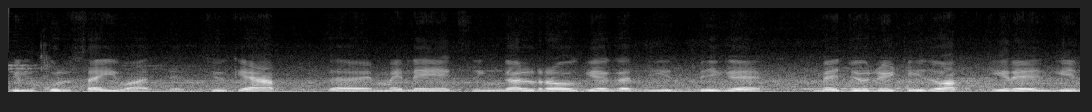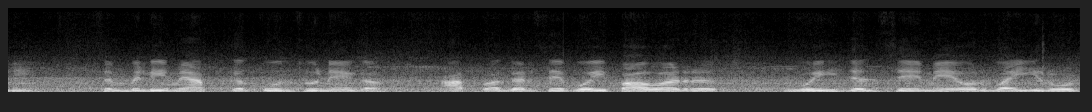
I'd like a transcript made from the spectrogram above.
बिल्कुल सही बात है। क्योंकि आप एमएलए एक सिंगल रहोगे, अगर जीत भी गए मेजोरिटी तो आपकी रहेगी नहीं। असम्बली में आपका कौन सुनेगा? आप अगर से वही पावर वही जलसे में और वही रोड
